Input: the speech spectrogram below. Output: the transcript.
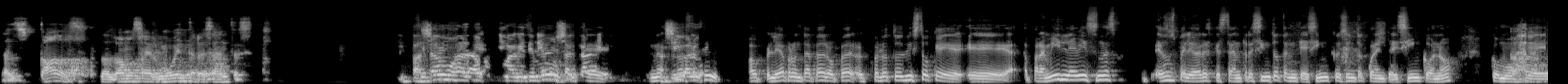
las, todos los vamos a ver muy interesantes. Y pasamos a la última que tenemos acá. sí, Oh, le iba a preguntar, Pedro, pero, tú has visto que eh, para mí Levi es esos peleadores que están entre 135 y 145, ¿no? Como que,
